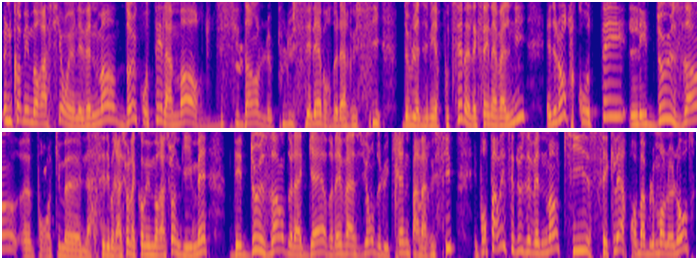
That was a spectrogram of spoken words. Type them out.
une commémoration et un événement. D'un côté, la mort du dissident le plus célèbre de la Russie de Vladimir Poutine, Alexei Navalny, et de l'autre côté, les deux ans, euh, pour qui me, la célébration, la commémoration, de guillemets, des deux ans de la guerre, de l'invasion de l'Ukraine par la Russie. Et pour parler de ces deux événements qui s'éclairent probablement l'un l'autre,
